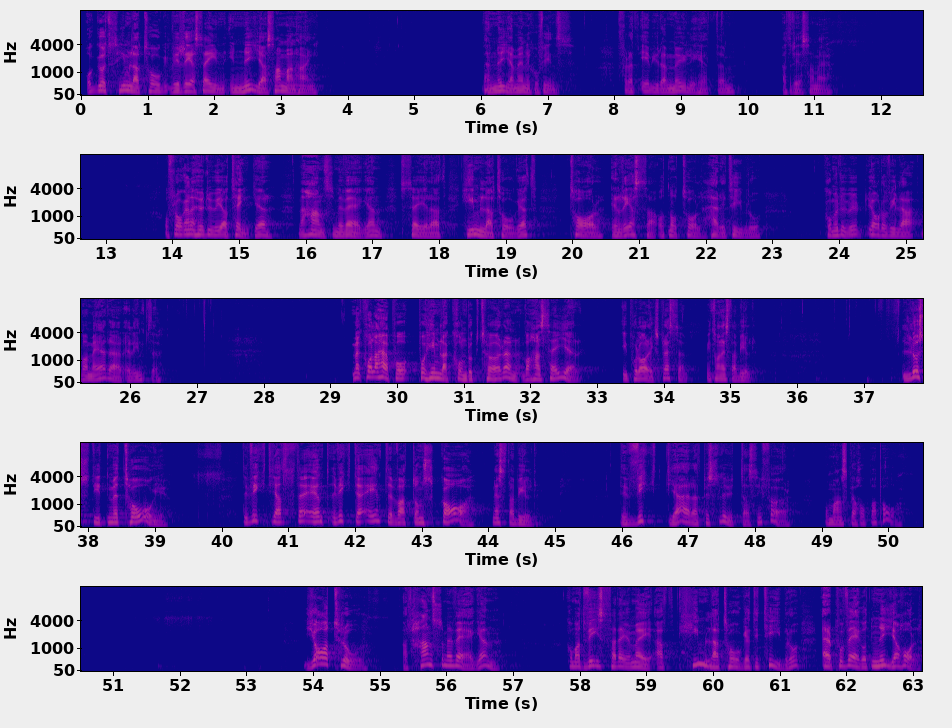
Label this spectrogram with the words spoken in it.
och Guds himlatåg vill resa in i nya sammanhang där nya människor finns för att erbjuda möjligheten att resa med. Och Frågan är hur du och jag tänker när han som är vägen säger att himlatåget tar en resa åt något håll här i Tibro. Kommer du och jag då vilja vara med där eller inte? Men kolla här på, på himlakonduktören, vad han säger i Polarexpressen. Vi tar nästa bild. Lustigt med tåg. Det, viktigaste är inte, det viktiga är inte vart de ska, nästa bild. Det viktiga är att besluta sig för om man ska hoppa på. Jag tror att han som är vägen kommer att visa dig och mig att himlatåget i Tibro är på väg åt nya håll.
